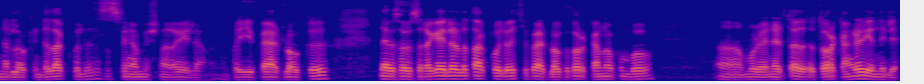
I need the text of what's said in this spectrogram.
ഇന്നർ ലോക്കിന്റെ താക്കോൽ അസിസ്റ്റന്റ് കമ്മീഷണറുടെ കയ്യിലാണ്. അപ്പോൾ ഈ പാഡ് ലോക്ക് ദേവസ്വം ഓഫീസറുടെ കയ്യിലുള്ള താക്കോൽ വെച്ച് പാഡ് ലോക്ക് തുറക്കാൻ നോക്കുമ്പോൾ മുഴുവനായിട്ട് തുറക്കാൻ കഴിയുന്നില്ല.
